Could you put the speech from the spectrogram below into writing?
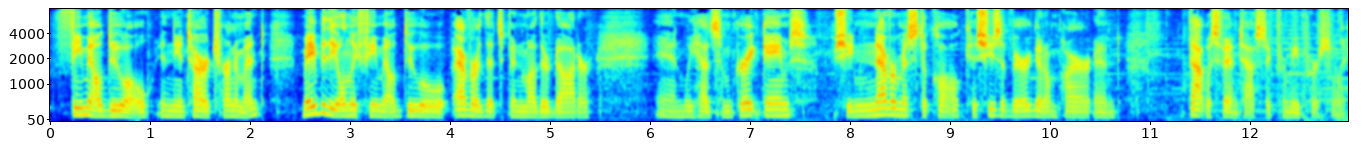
female duo in the entire tournament, maybe the only female duo ever that's been mother daughter and we had some great games. She never missed a call because she's a very good umpire, and that was fantastic for me personally.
